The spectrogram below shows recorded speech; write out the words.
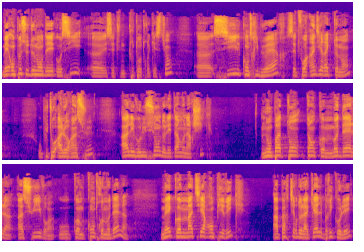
Mais on peut se demander aussi, euh, et c'est une toute autre question, euh, s'ils contribuèrent, cette fois indirectement, ou plutôt à leur insu, à l'évolution de l'État monarchique, non pas tant comme modèle à suivre ou comme contre-modèle, mais comme matière empirique à partir de laquelle bricoler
